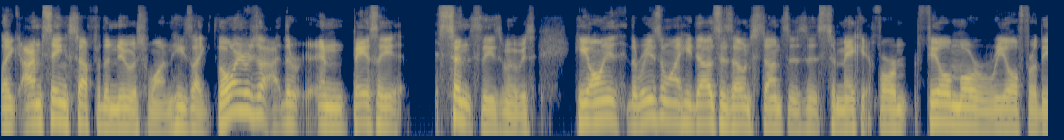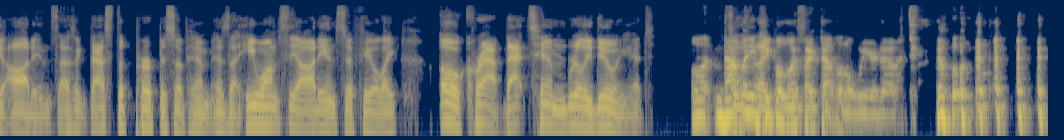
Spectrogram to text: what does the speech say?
like I'm seeing stuff for the newest one. He's like the only reason, I, the, and basically since these movies, he only the reason why he does his own stunts is is to make it for feel more real for the audience. That's like that's the purpose of him is that he wants the audience to feel like oh crap, that's him really doing it. Well, not So, many like- people look like that little weirdo. too.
